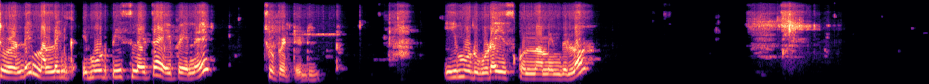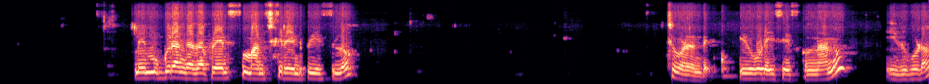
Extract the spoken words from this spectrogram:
చూడండి మళ్ళీ ఇంక ఈ మూడు పీసులు అయితే అయిపోయినాయి. చూపెట్టండి. ఈ మూడు కూడా వేసుకుందాం ఇందులో. మేము ముగ్గురం కదా ఫ్రెండ్స్ మనిషికి రెండు పీసులు. చూడండి ఇవి కూడా వేసేసుకున్నాను. ఇవి కూడా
